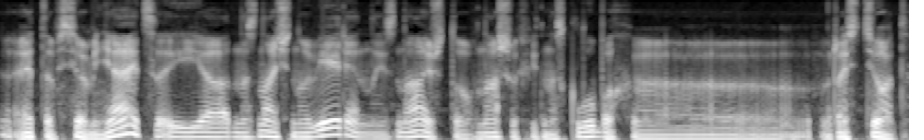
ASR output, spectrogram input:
это все меняется. И я однозначно уверен и знаю, что в наших фитнес-клубах э, растет.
